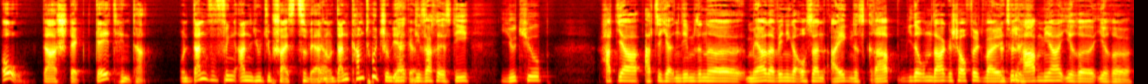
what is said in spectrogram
oh, da steckt Geld hinter. Und dann fing an, YouTube scheiße zu werden. Ja. Und dann kam Twitch um die Ja, Ecke. die Sache ist die, YouTube hat ja, hat sich ja in dem Sinne mehr oder weniger auch sein eigenes Grab wiederum da geschaufelt, weil Natürlich. die haben ja ihre, ihre,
